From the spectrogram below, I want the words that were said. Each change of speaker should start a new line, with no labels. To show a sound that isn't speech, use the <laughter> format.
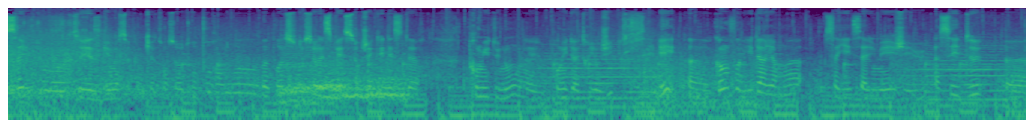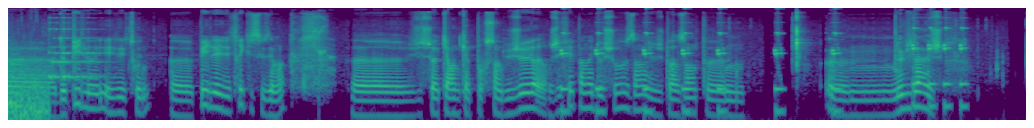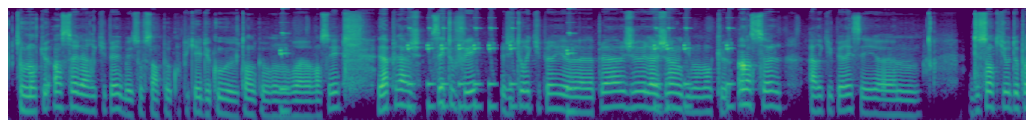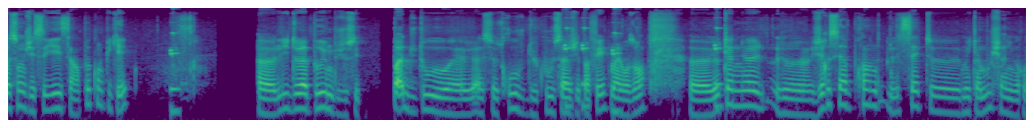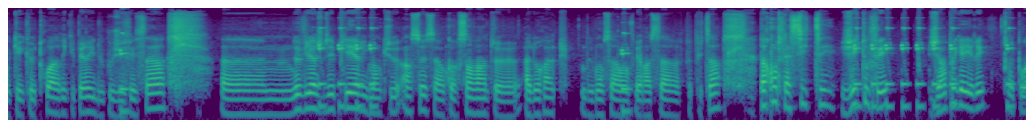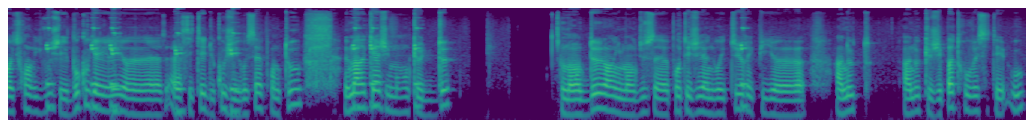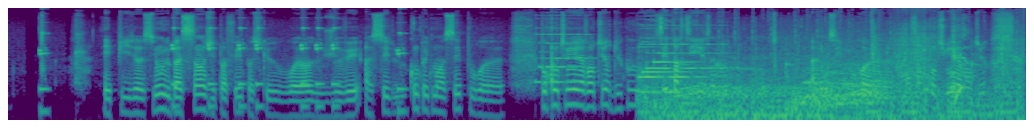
Salut tout le monde, c'est SGamer54, on se retrouve pour un nouveau suite de ce SP sur Jack Dester, premier du nom et premier de la trilogie. Et euh, comme vous voyez derrière moi, ça y est, c'est allumé, j'ai eu assez de, euh, de piles électroniques, euh, piles électriques, excusez-moi. Euh, je suis à 44% du jeu, alors j'ai fait pas mal de choses, hein. par exemple le village il manque un seul à récupérer, mais sauf c'est un peu compliqué du coup, le temps qu'on va avancer. La plage, c'est tout fait. J'ai tout récupéré euh, à la plage. La jungle, il m'en manque un seul à récupérer, c'est 200 euh, kg de poisson j'ai essayé, c'est un peu compliqué. Euh, L'île de la brume, je sais pas du tout où elle, se trouve, du coup ça j'ai pas fait malheureusement. le canal, j'ai réussi à prendre 7 mécamouches, hein, il me manquait que 3 à récupérer, du coup j'ai fait ça. Euh, le village des pierres, il manque un seul, c'est encore 120 euh, à l'oracle. Mais bon, ça, on verra ça un peu plus tard. Par contre, la cité, j'ai tout fait. J'ai un peu galéré. Pour être franc avec vous, j'ai beaucoup galéré euh, à la cité. Du coup, j'ai réussi à prendre tout. Le marécage, il manque deux. Il manque deux. Hein. Il manque juste à protéger la nourriture. Et puis un autre, un autre que j'ai pas trouvé, c'était où? Et puis euh, sinon le bassin j'ai pas fait parce que voilà j'avais assez complètement assez pour, euh, pour continuer l'aventure. Du coup c'est parti les amis. Allons-y pour euh, enfin continuer l'aventure.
